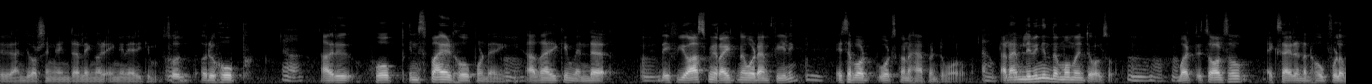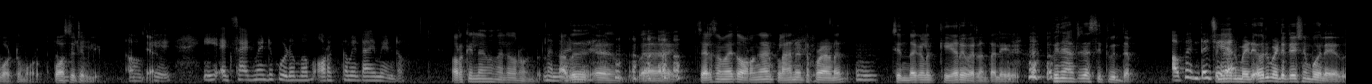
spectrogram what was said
ഒരു അഞ്ച് വർഷം കഴിഞ്ഞിട്ട് അല്ലെങ്കിൽ എങ്ങനെയായിരിക്കും? സോ ഒരു ഹോപ്പ് ആ. ഒരു ഹോപ്പ് ഇൻസ്പയർഡ് ഹോപ്പ് ഉണ്ട് എനിക്ക്. അതായിരിക്കും എന്റെ if you ask me right now what I'm feeling it's about what's gonna happen tomorrow and I'm living in the moment also but it's also excited and hopeful about tomorrow positively okay ഈ എക്സൈറ്റ്മെന്റ് കൂടുമ്പം ഉറക്കമില്ലായ്മ ഉണ്ടോ ഉറക്കില്ലായ്മ നല്ലവണ്ണമുണ്ട് അത് ചില സമയത്ത് ഉറങ്ങാൻ പ്ലാൻ ഇട്ടപ്പോഴാണ് ചിന്തകൾ കയറി വരാൻ തലയിൽ. പിന്നെ have to sit with them അപ്പൊ എന്താ പിന്നെ ഒരു മെഡിറ്റേഷൻ പോലെ അത്.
